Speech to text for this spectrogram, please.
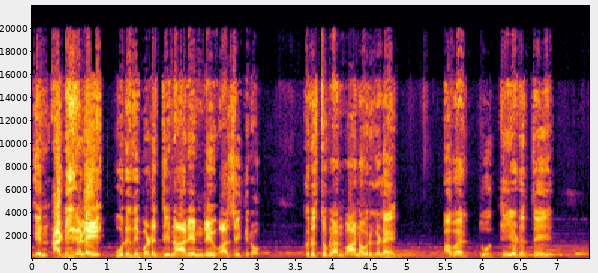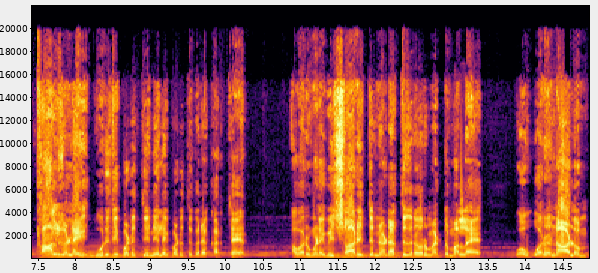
என் அடிகளை உறுதிப்படுத்தினார் என்று வாசிக்கிறோம். கிறிஸ்துக்கள் அன்பானவர்களே அவர் தூக்கி எடுத்து கால்களை உறுதிப்படுத்தி நிலைப்படுத்துகிற கர்த்தர். அவர் உங்களை விசாரித்து நடத்துகிறவர் மட்டுமல்ல ஒவ்வொரு நாளும்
